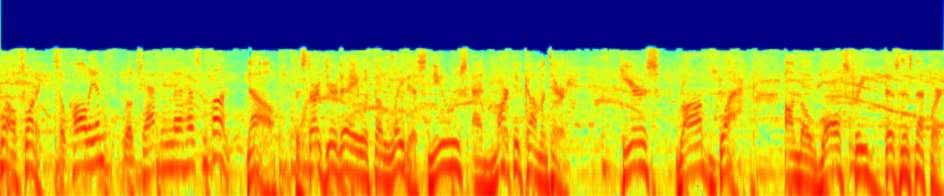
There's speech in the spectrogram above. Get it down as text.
1220. So call in, we'll chat and uh, have some fun. Now, to start your day with the latest news and market commentary, here's Rob Black on the Wall Street Business Network.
